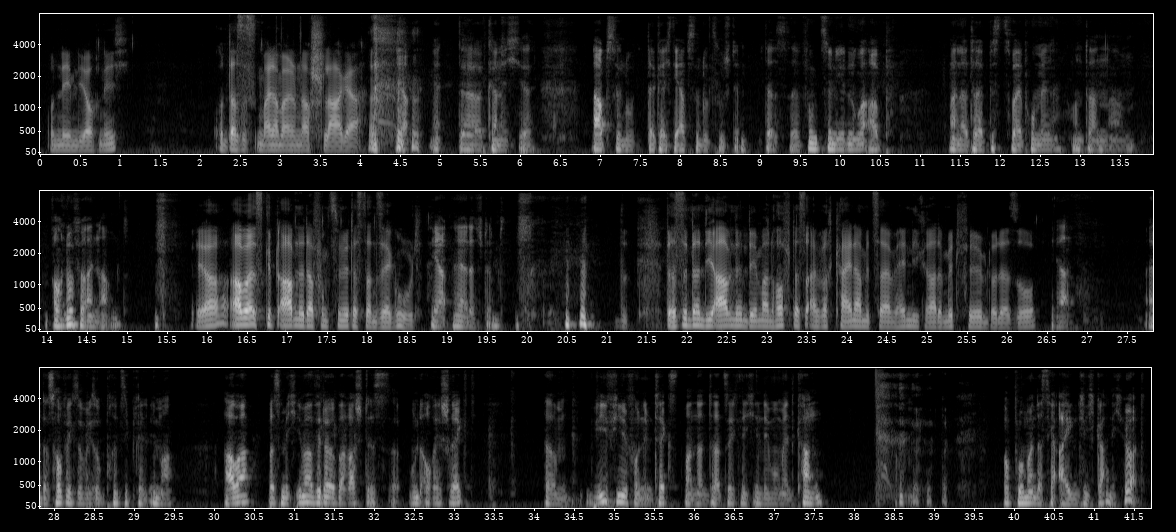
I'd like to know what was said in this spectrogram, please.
und nehmen die auch nicht. Und das ist meiner Meinung nach Schlager. Ja, da kann ich äh, absolut, da kann ich dir absolut zustimmen. Das äh, funktioniert nur ab anderthalb bis zwei Promille und dann ähm, auch nur für einen Abend. Ja, aber es gibt Abende, da funktioniert das dann sehr gut. Ja, ja, das stimmt. Das sind dann die Abende, in denen man hofft, dass einfach keiner mit seinem Handy gerade mitfilmt oder so. Ja. ja das hoffe ich sowieso prinzipiell immer. Aber was mich immer wieder überrascht ist äh, und auch erschreckt, ähm, wie viel von dem Text man dann tatsächlich in dem Moment kann. obwohl man das ja eigentlich gar nicht hört.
